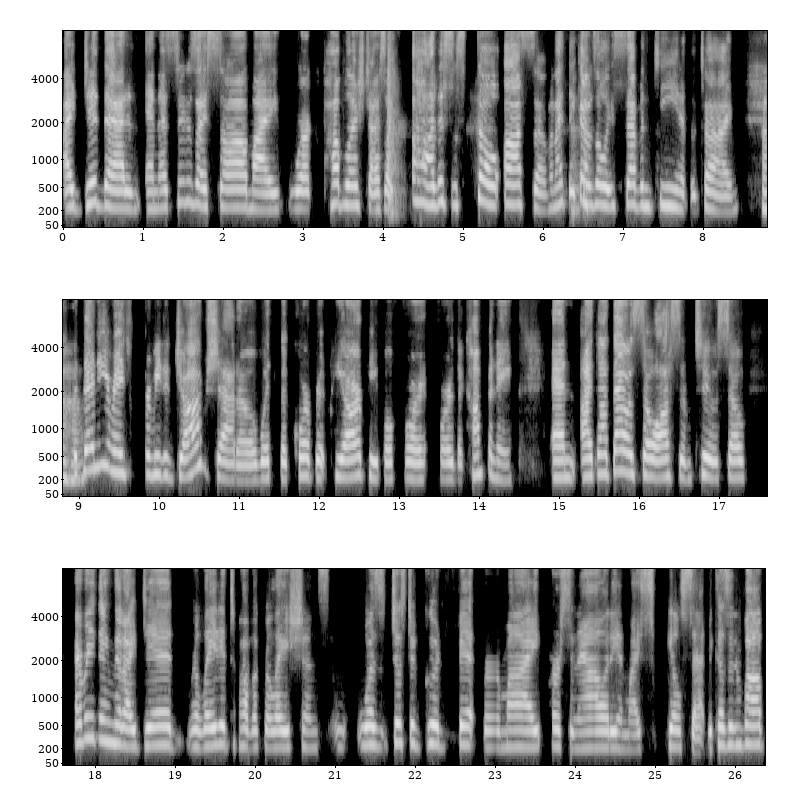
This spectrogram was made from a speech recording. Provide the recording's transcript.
I did that. And, and as soon as I saw my work published, I was like, oh, this is so awesome. And I think I was only 17 at the time. Uh-huh. But then he arranged for me to job shadow with the corporate PR people for, for the company. And I thought that was so awesome too. So everything that I did related to public relations was just a good fit for my personality and my skill set because it involved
